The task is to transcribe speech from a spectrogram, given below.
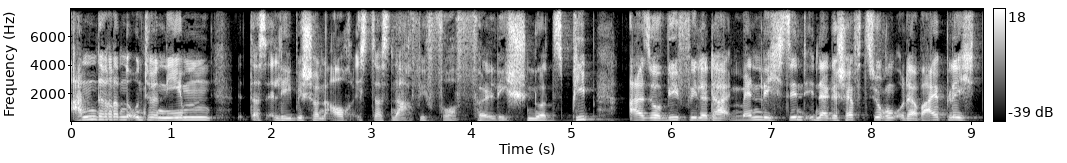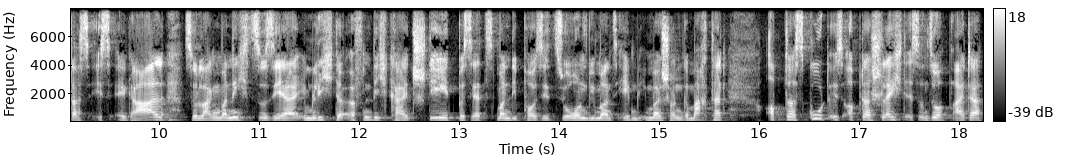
anderen Unternehmen, das erlebe ich schon auch, ist das nach wie vor völlig schnurzpiep. Also wie viele da männlich sind in der Geschäftsführung oder weiblich, das ist egal. Solange man nicht so sehr im Licht der Öffentlichkeit steht, besetzt man die Position, wie man es eben immer schon gemacht hat. Ob das gut ist, ob das schlecht ist und so weiter,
